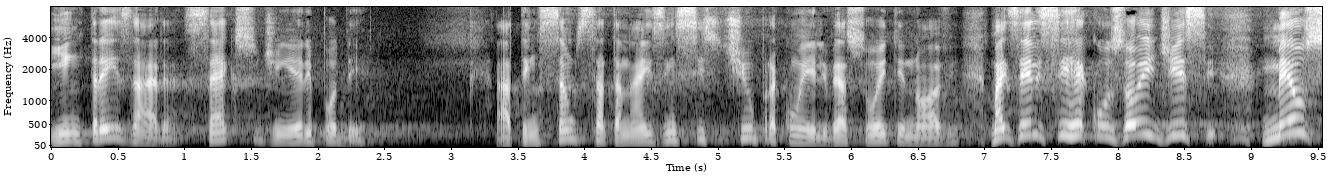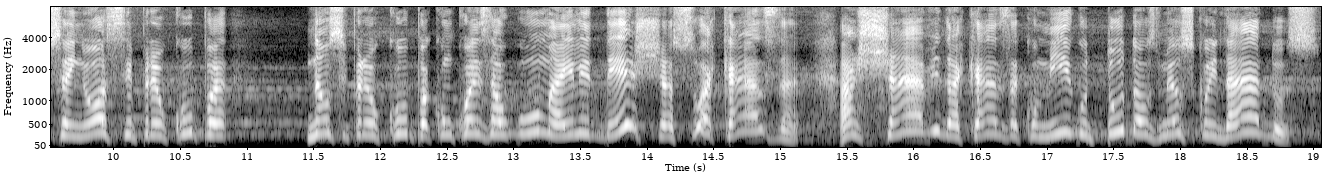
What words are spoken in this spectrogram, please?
E em três áreas: sexo, dinheiro e poder. A atenção de Satanás insistiu para com ele, verso 8 e 9. Mas ele se recusou e disse: Meu senhor se preocupa, não se preocupa com coisa alguma, ele deixa a sua casa, a chave da casa comigo, tudo aos meus cuidados.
